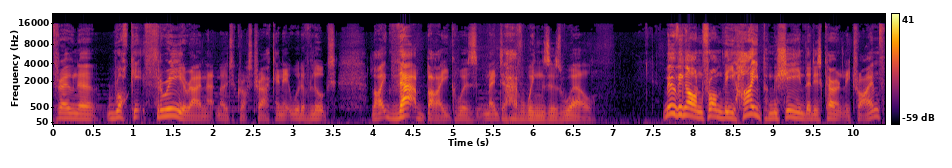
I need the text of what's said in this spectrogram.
thrown a Rocket 3 around that motocross track and it would have looked like that bike was meant to have wings as well. Moving on from the hype machine that is currently Triumph,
